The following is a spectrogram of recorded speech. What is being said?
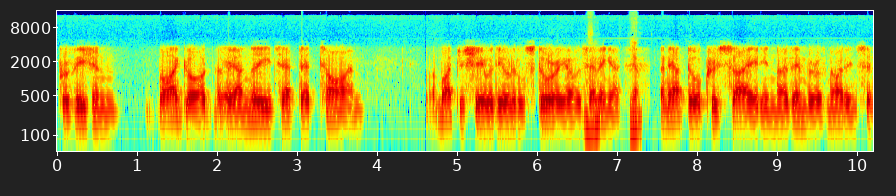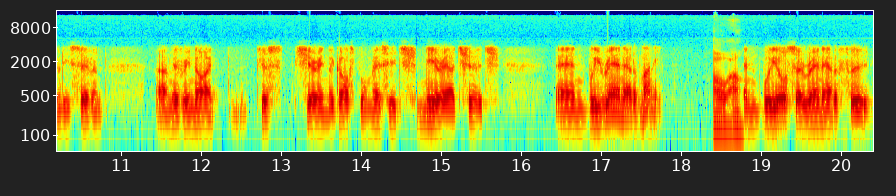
provision by God of Yeah. our needs at that time. I might just share with you a little story. I was having a Yep. an outdoor crusade in November of 1977. Um, every night, just sharing the gospel message near our church, and we ran out of money, Oh, wow. and we also ran out of food.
